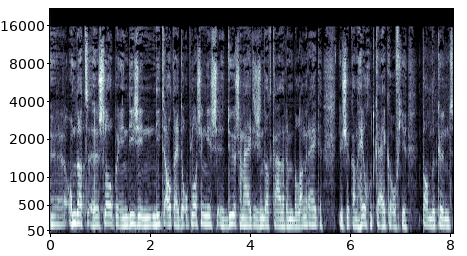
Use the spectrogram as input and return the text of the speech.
Uh, omdat uh, slopen in die zin niet altijd de oplossing is. Uh, duurzaamheid is in dat kader een belangrijke. Dus je kan heel goed kijken of je panden kunt,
